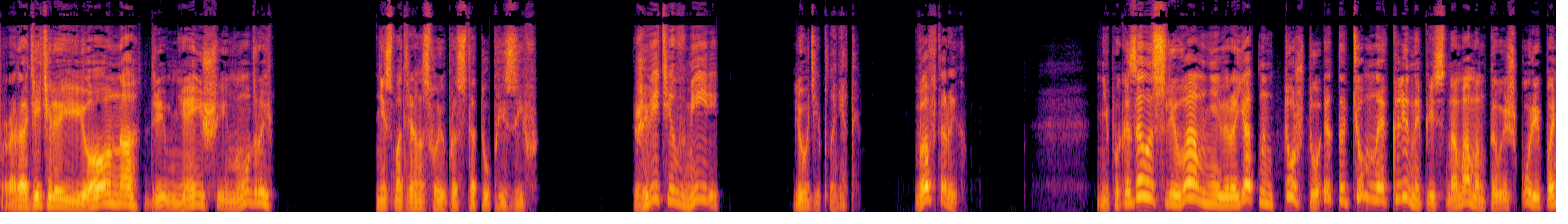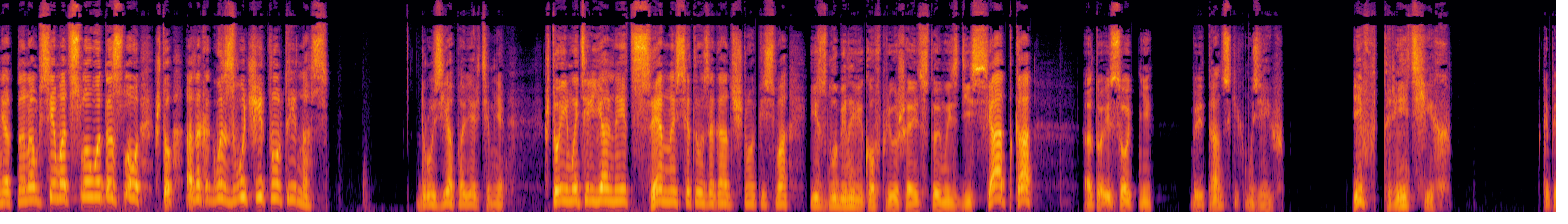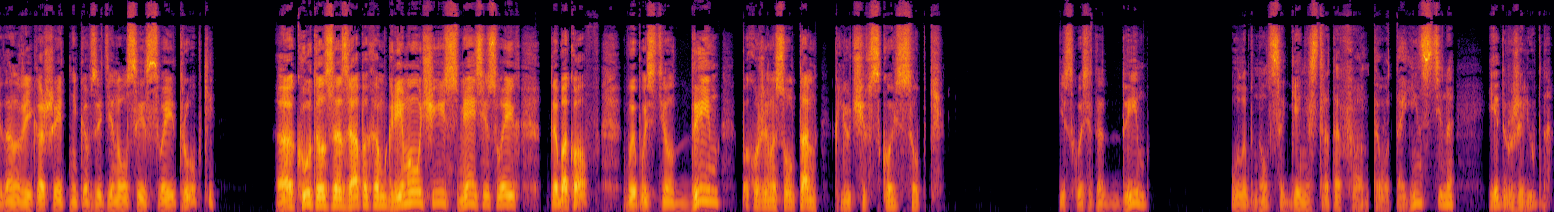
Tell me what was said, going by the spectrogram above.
Прародителя Иона, древнейший и мудрый, несмотря на свою простоту, призыв. Живите в мире, люди планеты. Во-вторых, не показалось ли вам невероятным то, что эта темная клинопись на мамонтовой шкуре понятна нам всем от слова до слова, что она как бы звучит внутри нас? Друзья, поверьте мне, что и материальная ценность этого загадочного письма из глубины веков превышает стоимость десятка, а то и сотни британских музеев. И в-третьих, капитан Рикошетников затянулся из своей трубки, окутался запахом гремучей смеси своих табаков, выпустил дым, похожий на султан ключевской сопки. И сквозь этот дым улыбнулся Гене Стратофонтову таинственно и дружелюбно.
